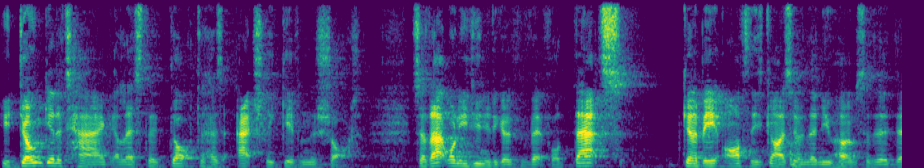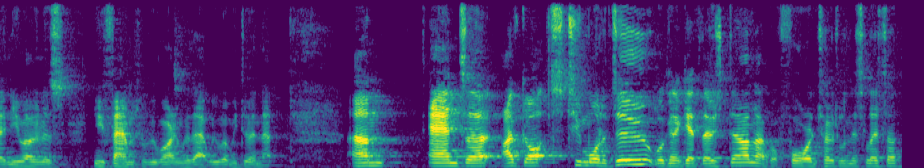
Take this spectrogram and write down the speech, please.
you don't get a tag unless the doctor has actually given the shot. So that one you do need to go to the vet for. That's going to be after these guys are in their new homes, so their, their new owners, new families will be worrying with that. We won't be doing that. Um, and uh, I've got two more to do. We're going to get those done. I've got four in total in this litter.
